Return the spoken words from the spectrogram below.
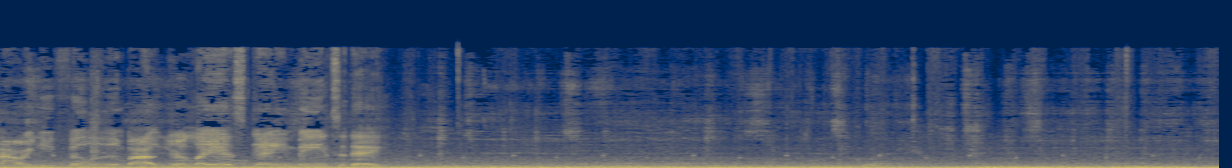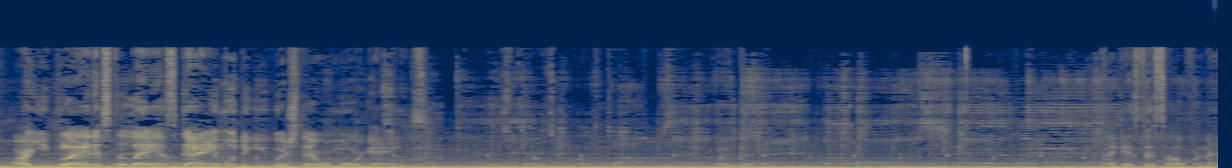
How are you feeling about your last game being today? Are you glad it's the last game you wish there were more games? Okay. I guess that's all for now.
